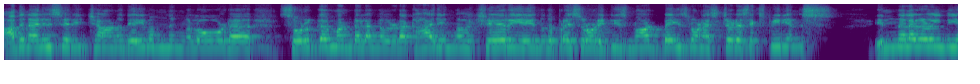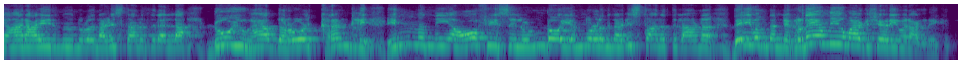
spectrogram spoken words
അതിനനുസരിച്ചാണ് ദൈവം നിങ്ങളോട് സ്വർഗമണ്ഡലങ്ങളുടെ കാര്യങ്ങൾ ഷെയർ ചെയ്യുന്നത്. Praise the Lord it is not based on yesterday's experience ഇന്നലകളിൽ നീ ആരായിരുന്നു എന്നുള്ളതിന്റെ അടിസ്ഥാനത്തിലല്ല do you have the role currently ഇന്ന് നീ ആ ഓഫീസിൽ ഉണ്ടോ എന്നുള്ളതിന്റെ അടിസ്ഥാനത്തിലാണ് ദൈവം തന്നെ ഹൃദയം നീയുമായിട്ട് ഷെയർ ചെയ്യുവാൻ ആഗ്രഹിക്കുന്നത്.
